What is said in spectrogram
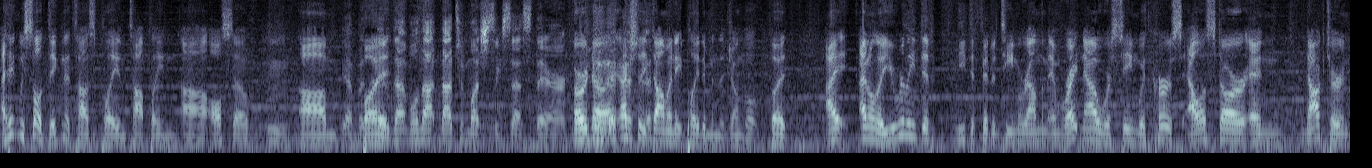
I think we saw Dignitas play him top lane uh, also. Mm. Um, Yeah, but, but that, well, not not too much success there. or no, actually, Dominate played him in the jungle. But I, I don't know. You really need to, fit a team around them. And right now, we're seeing with Curse, Alistar, and Nocturne,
